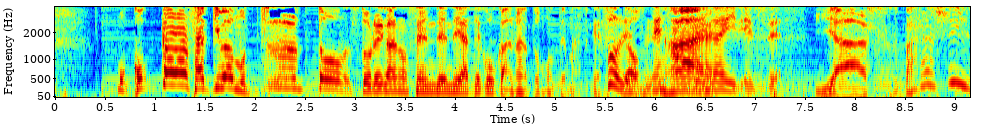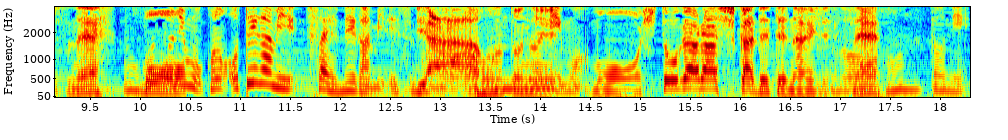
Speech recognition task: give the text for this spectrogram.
もうこっから先はもうずーっとストレガの宣伝でやっていこうかなと思ってますけれど。そうですね。それがはい。いいです。いやー、素晴らしいですね。もう本当にもう、このお手紙さえ女神です。いやー、本当に。もう。もう、人柄しか出てないですね。本当に。い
